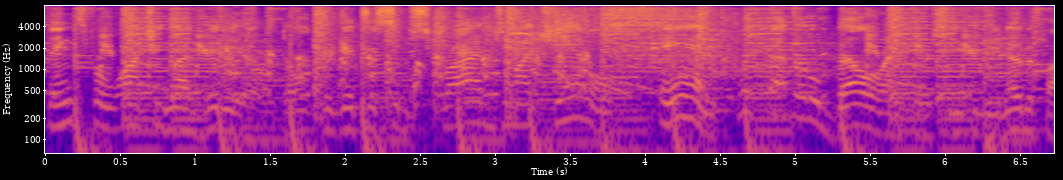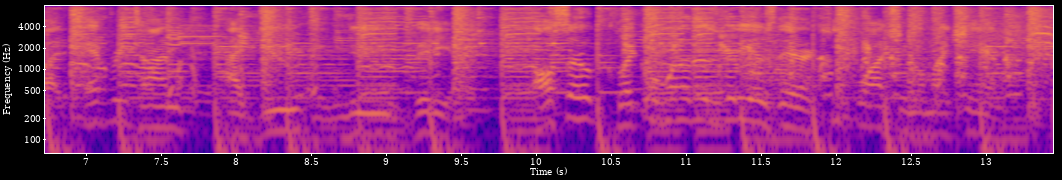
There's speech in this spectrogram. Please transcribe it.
thanks for watching my video. Don't forget to subscribe to my channel and click that little bell right there so you can be notified every time I do a new video. Also, click on one of those videos there. Keep watching on my channel.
